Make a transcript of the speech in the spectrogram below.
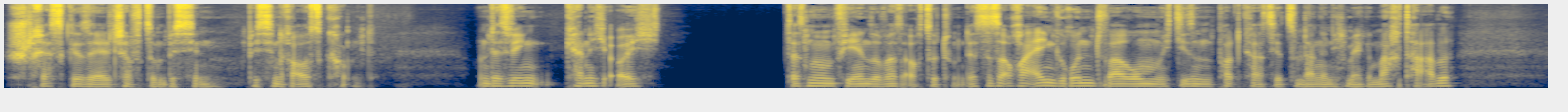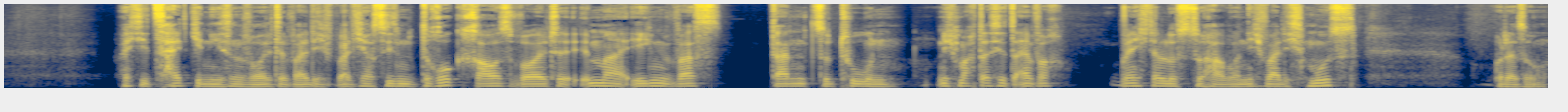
Stressgesellschaft so ein bisschen, bisschen rauskommt. Und deswegen kann ich euch das nur empfehlen, sowas auch zu tun. Das ist auch ein Grund, warum ich diesen Podcast jetzt so lange nicht mehr gemacht habe. Weil ich die Zeit genießen wollte, weil ich, weil ich aus diesem Druck raus wollte, immer irgendwas dann zu tun. Und ich mache das jetzt einfach, wenn ich da Lust zu habe und nicht, weil ich muss oder so.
